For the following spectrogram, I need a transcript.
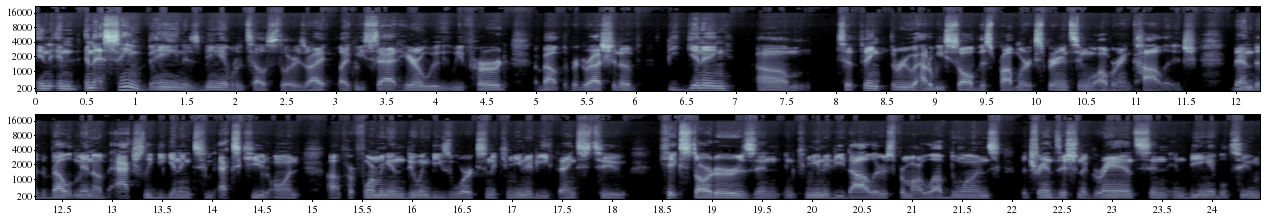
In in in that same vein as being able to tell stories, right? Like we sat here and we we've heard about the progression of beginning um to think through how do we solve this problem we're experiencing while we're in college then the development of actually beginning to execute on uh, performing and doing these works in the community thanks to kickstarters and, and community dollars from our loved ones the transition of grants and, and being able to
